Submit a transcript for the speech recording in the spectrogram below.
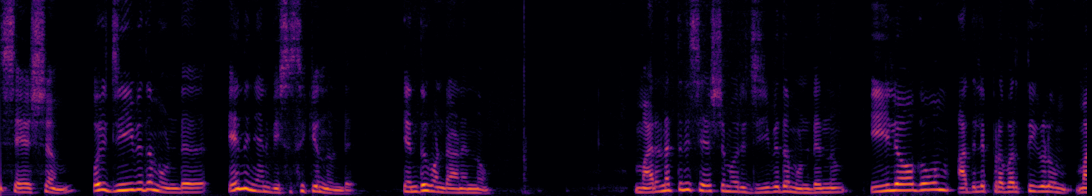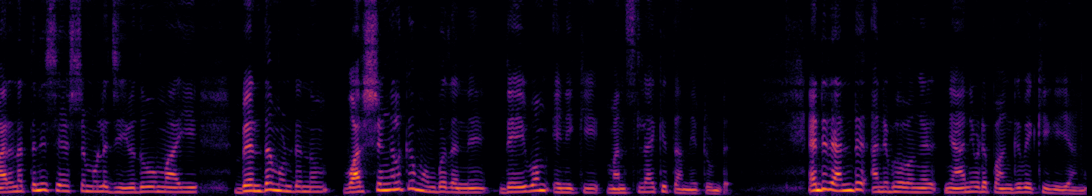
ശേഷം ഒരു ജീവിതമുണ്ട് എന്ന് ഞാൻ വിശ്വസിക്കുന്നുണ്ട്. എന്തുകൊണ്ടാണെന്നോ? മരണത്തിന് ശേഷം ഒരു ജീവിതമുണ്ടെന്നും ഈ ലോകവും അതിലെ പ്രവൃത്തികളും മരണത്തിന് ശേഷമുള്ള ജീവിതവുമായി ബന്ധമുണ്ടെന്നും വർഷങ്ങൾക്ക് മുമ്പ് തന്നെ ദൈവം എനിക്ക് മനസ്സിലാക്കി തന്നിട്ടുണ്ട്. എന്റെ രണ്ട് അനുഭവങ്ങൾ ഞാനിവിടെ പങ്കുവെക്കുകയാണ്.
